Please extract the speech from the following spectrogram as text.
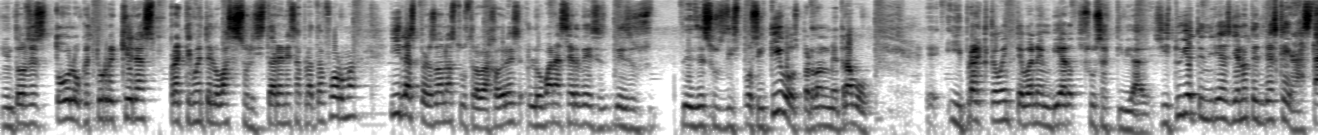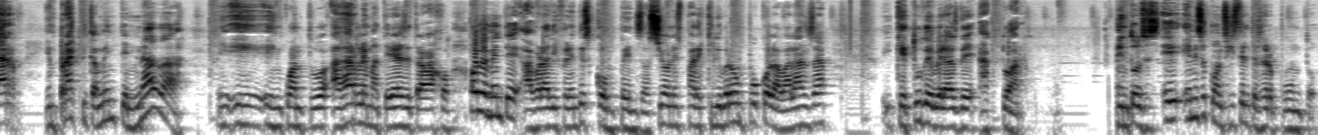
Entonces todo lo que tú requieras prácticamente lo vas a solicitar en esa plataforma y las personas, tus trabajadores, lo van a hacer desde, sus, desde sus, dispositivos, perdón, me trabo. Eh, y prácticamente van a enviar sus actividades. Y tú ya tendrías, ya no tendrías que gastar en prácticamente nada eh, eh, en cuanto a darle materiales de trabajo. Obviamente habrá diferentes compensaciones para equilibrar un poco la balanza y que tú deberás de actuar. Entonces, e, en eso consiste el tercer punto.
